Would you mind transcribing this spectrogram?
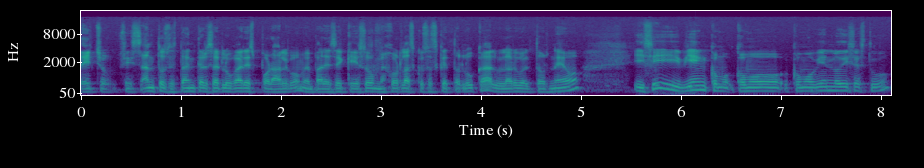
De hecho, si Santos está en tercer lugar es por algo. Me parece que eso mejor las cosas que Toluca a lo largo del torneo. Y sí, bien, como, como, como bien lo dices tú,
